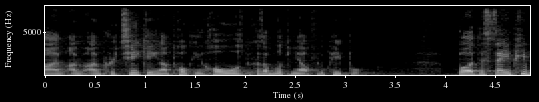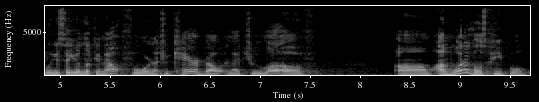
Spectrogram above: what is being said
I'm, I'm, I'm critiquing, I'm poking holes because I'm looking out for the people. But the same people you say you're looking out for and that you care about and that you love, um, I'm one of those people.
